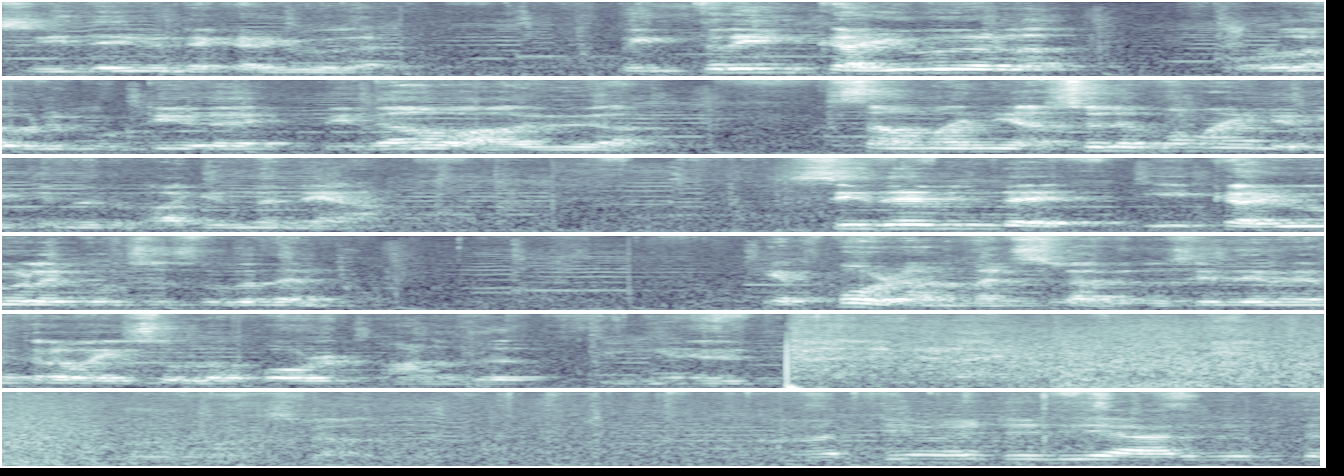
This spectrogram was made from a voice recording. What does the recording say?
ശ്രീദേവിന്റെ കഴിവുകൾ. അപ്പം ഇത്രയും കഴിവുകൾ ഉള്ള ഒരു കുട്ടിയുടെ പിതാവാകുക സാമാന്യ അസുലഭമായി ലഭിക്കുന്ന ഒരു ഭാഗ്യം തന്നെയാണ്. ശ്രീദേവിന്റെ ഈ കഴിവുകളെക്കുറിച്ച് സുഗതൻ എപ്പോഴാണ് മനസ്സിലാക്കുന്നത്? ശ്രീദേവിന് എത്ര വയസ്സുള്ളപ്പോൾ ആണത്? ഇങ്ങനെ ഒരു ആദ്യമായിട്ട് എഴുതിയ ആറ് കവിത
